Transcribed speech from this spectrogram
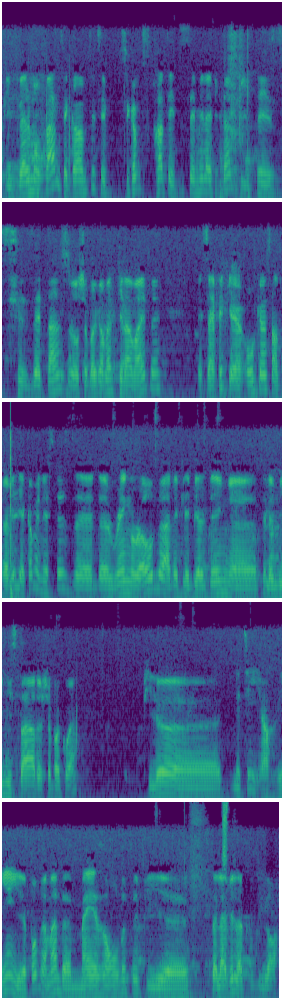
Puis Belmopan, c'est comme, tu sais, c'est comme tu prends tes 17 000 habitants puis tes étangs sur je sais pas combien de kilomètres. Là. Et ça fait qu'il n'y a aucun centre-ville. Il y a comme une espèce de, de ring road là, avec les buildings, euh, le ministère de je sais pas quoi. Puis là, euh, mais tu sais, il n'y a rien. Il n'y a pas vraiment de maison, là. Puis euh, c'est la ville la plus bizarre.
